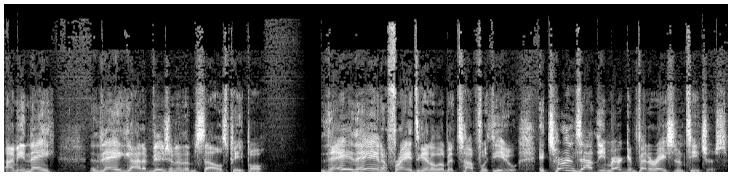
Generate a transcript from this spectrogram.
I mean, they they got a vision of themselves, people. They they ain't afraid to get a little bit tough with you. It turns out the American Federation of Teachers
